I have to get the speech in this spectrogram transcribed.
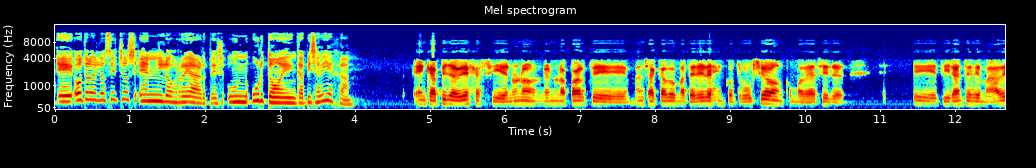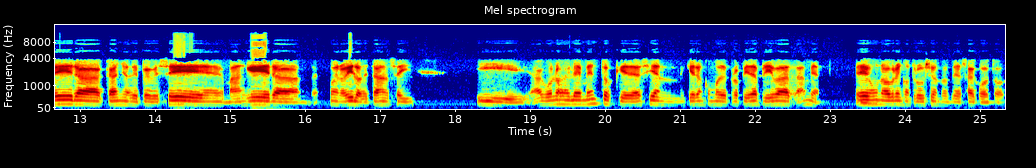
Eh, otro de los hechos en Los Reartes, un hurto en Capilla Vieja. En Capilla Vieja, sí, en, uno, en una parte han sacado materiales en construcción, como de decir, eh, tirantes de madera, caños de PVC, manguera, bueno, hilos de tanza y y algunos elementos que decían que eran como de propiedad privada también. Es mm. una obra en construcción donde sacó todo.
